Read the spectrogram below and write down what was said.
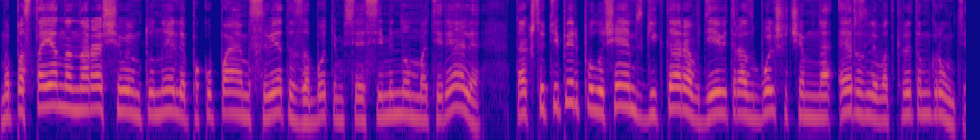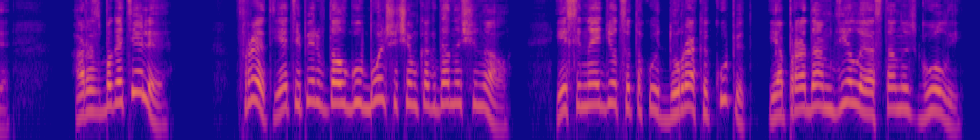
Мы постоянно наращиваем туннели, покупаем свет и заботимся о семенном материале, так что теперь получаем с гектара в 9 раз больше, чем на Эрзле в открытом грунте. А разбогатели? Фред, я теперь в долгу больше, чем когда начинал. Если найдется такой дурак и купит, я продам дело и останусь голый.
